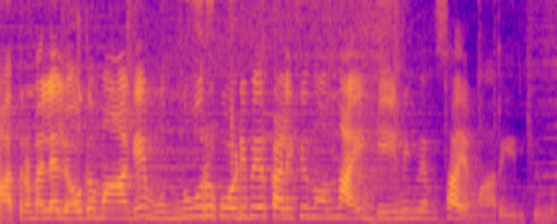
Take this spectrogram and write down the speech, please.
മാത്രമല്ല ലോകമാകെ മുന്നൂറ് കോടി പേർ കളിക്കുന്ന ഒന്നായി ഗെയിമിംഗ് വ്യവസായം മാറിയിരിക്കുന്നു.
